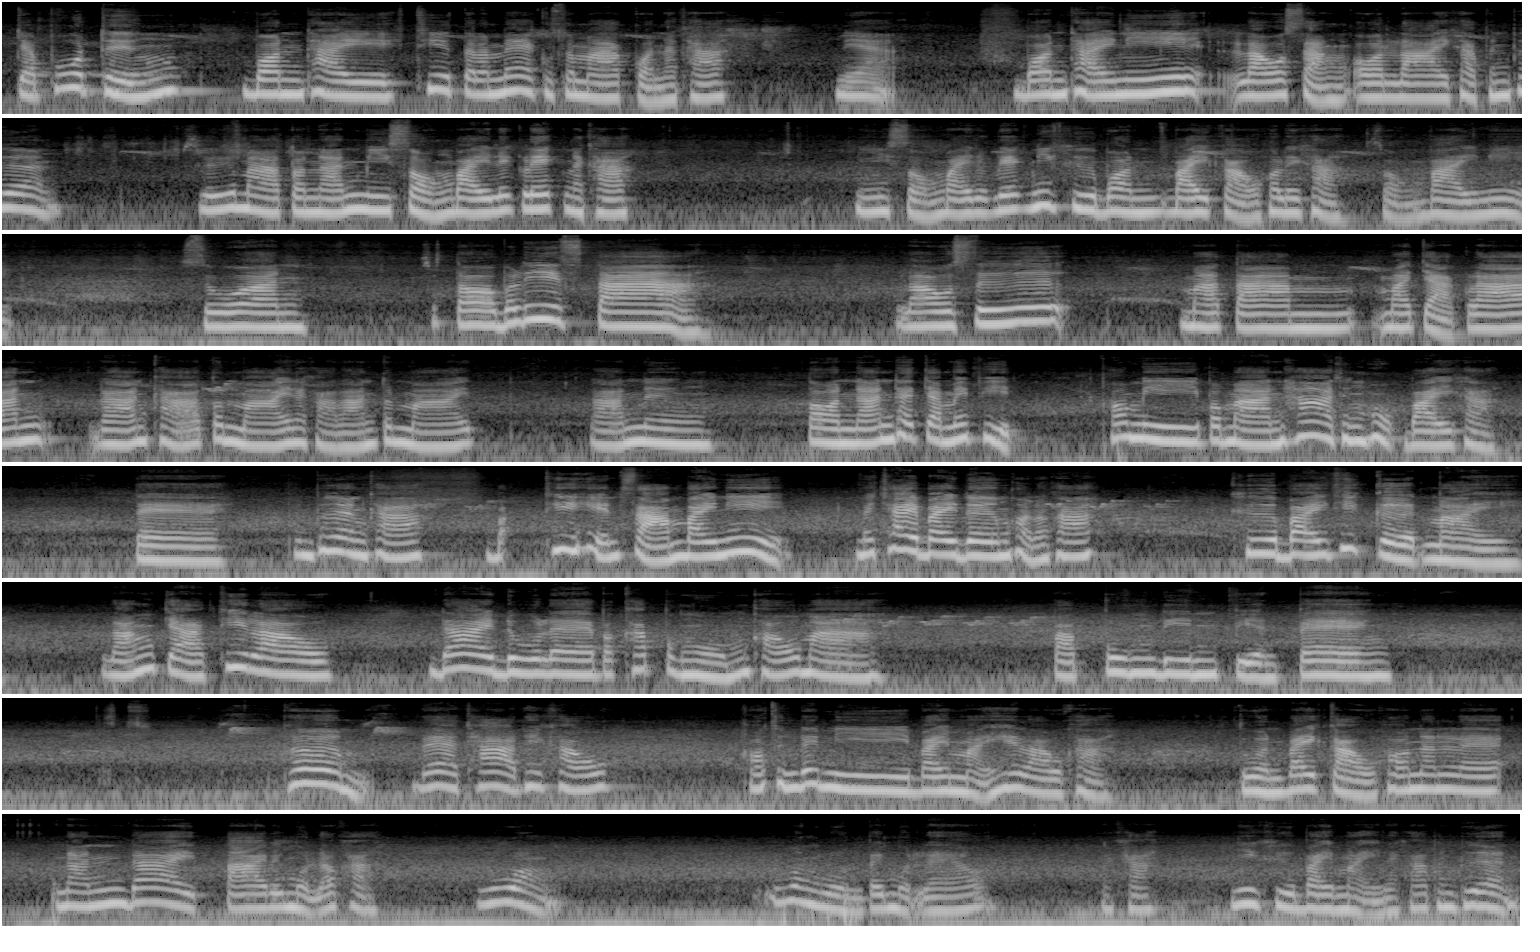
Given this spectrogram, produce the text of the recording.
จะพูดถึงบอลไทยที่ตะละแม่กุสมาก่อนนะคะ เนี่ยบอลไทยนี้เราสั่งออนไลน์ค่ะเพื่อนๆ ซื้อมาตอนนั้นมีสองใบเล็กๆนะคะ มีสองใบเล็กๆ นี่คือบอลใบเก่าเขาเลยค่ะสองใบนี่ ส่วนสตรอเบอรี่สตาร์เราซื้อมาตามมาจากร้านร้านค้าต้นไม้นะคะ ร้านต้นไม้ ร้านหนึ่ง ตอนนั้นถ้าจำไม่ผิดเขามีประมาณ 5-6 ใบค่ะ แต่เพื่อนๆคะที่เห็น 3 ใบนี่ไม่ใช่ใบเดิมเขานะคะ คือใบที่เกิดใหม่ หลังจากที่เราได้ดูแลประคับประงมเขามา ปรับปรุงดินเปลี่ยนแปลง เพิ่มแร่ธาตุให้เขา เขาถึงได้มีใบใหม่ให้เราค่ะ ส่วนใบเก่าเขานั้นแหละนั้นได้ตายไปหมดแล้วค่ะ ร่วง ร่วงหล่นไปหมดแล้วนะคะ นี่คือใบใหม่นะคะเพื่อน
